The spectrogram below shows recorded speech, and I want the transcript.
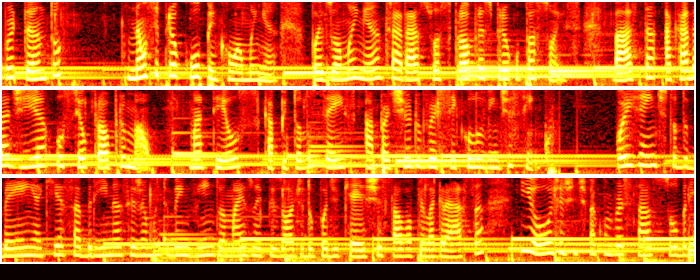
Portanto, não se preocupem com o amanhã, pois o amanhã trará suas próprias preocupações. Basta a cada dia o seu próprio mal. Mateus, capítulo 6, a partir do versículo 25. Oi, gente, tudo bem? Aqui é Sabrina. Seja muito bem-vindo a mais um episódio do podcast Salva pela Graça. E hoje a gente vai conversar sobre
